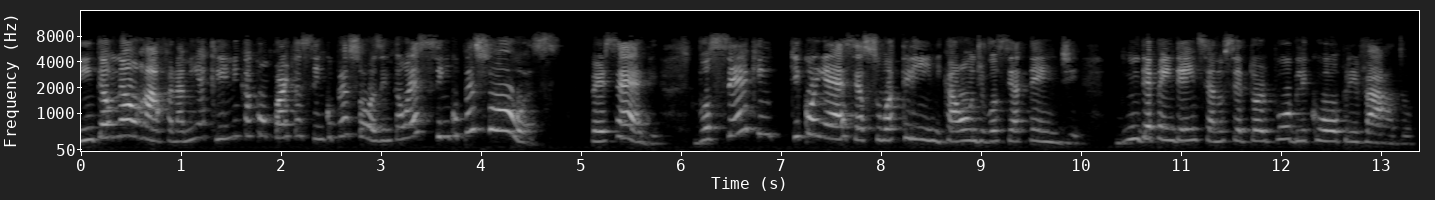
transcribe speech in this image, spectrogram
Então, não, Rafa, na minha clínica comporta cinco pessoas, então é cinco pessoas. Percebe? Você que, que conhece a sua clínica, onde você atende, independência no setor público ou privado,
